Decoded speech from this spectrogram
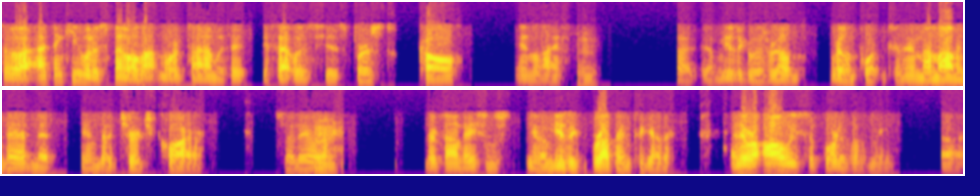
so I think he would have spent a lot more time with it if that was his first call in life. Mm-hmm. But uh, music was real, real important to him. My mom and dad met in the church choir, so they were mm. Their foundations. You know, music brought them together, and they were always supportive of me uh,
